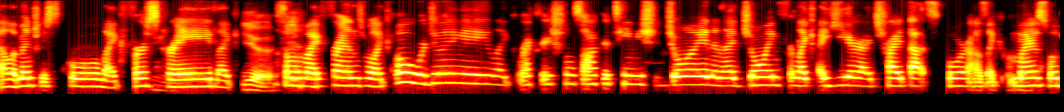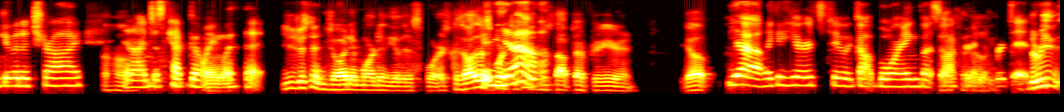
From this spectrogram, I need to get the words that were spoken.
elementary school, like first mm-hmm. grade. Like, yeah, some of my friends were like, "Oh, we're doing a like recreational soccer team. You should join." And I joined for like a year. I tried that sport. I was like, might as well give it a try, uh-huh. and I just kept going with it. You just enjoyed it more than the other sports because all the sports yeah. stopped after a year. Yep. Yeah, like a year or two, it got boring, but Definitely. soccer never did. The reason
